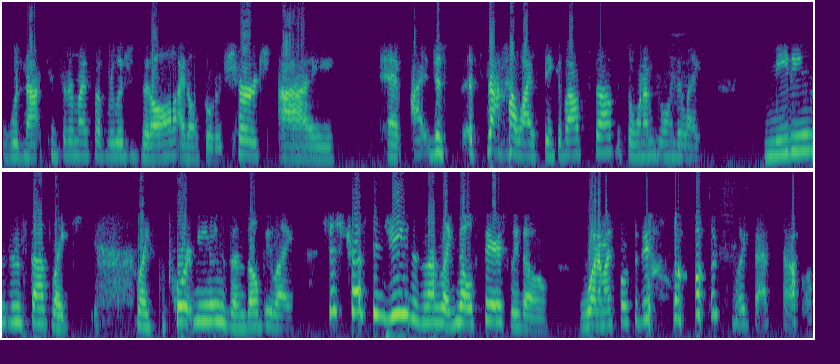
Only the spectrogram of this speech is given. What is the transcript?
would not consider myself religious at all. I don't go to church. I, I just it's not how I think about stuff. So when I'm going to Mhm. like meetings and stuff, like like support meetings, and they'll be like, "Just trust in Jesus," and I'm like, "No, seriously though, what am I supposed to do?" Like that's how.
